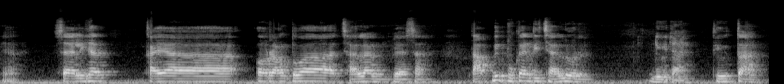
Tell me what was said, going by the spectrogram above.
Ya saya lihat kayak orang tua jalan biasa. Tapi bukan di jalur. Di hutan. di hutan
